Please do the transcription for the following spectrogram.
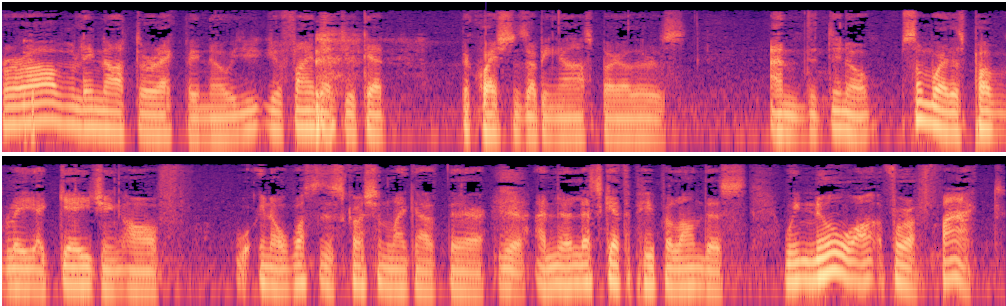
Probably not directly. No, you you find that you get the questions are being asked by others, and that, you know somewhere there's probably a gauging of you know what's the discussion like out there, Yeah. and uh, let's get the people on this. We know uh, for a fact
